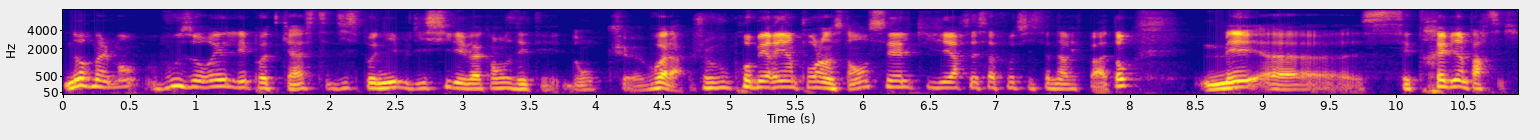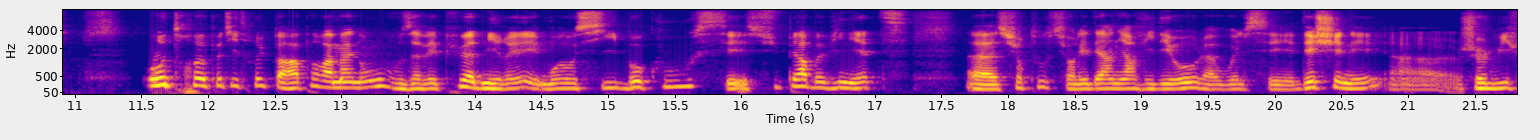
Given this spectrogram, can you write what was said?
normalement, vous aurez les podcasts disponibles d'ici les vacances d'été. Donc voilà, je vous promets rien pour l'instant, c'est elle qui gère, c'est sa faute si ça n'arrive pas. À temps, mais euh, c'est très bien parti. Autre petit truc par rapport à Manon, vous avez pu admirer, et moi aussi beaucoup, ces superbes vignettes euh, surtout sur les dernières vidéos, là où elle s'est déchaînée. Euh, je lui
